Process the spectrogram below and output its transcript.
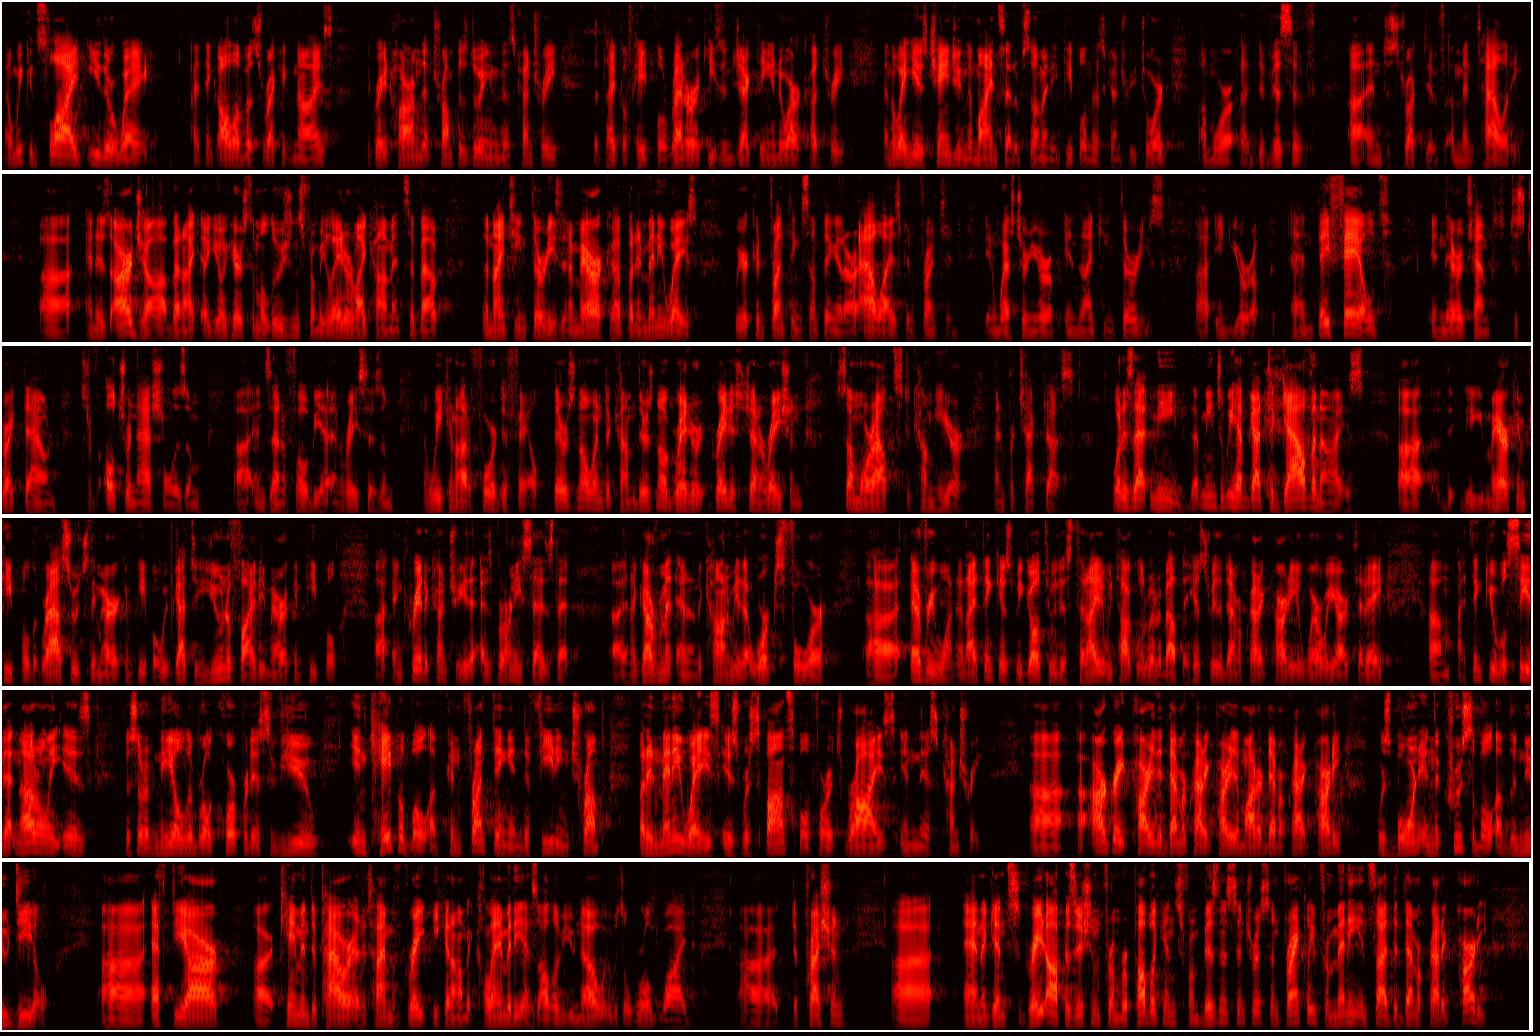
and we can slide either way. I think all of us recognize the great harm that Trump is doing in this country, the type of hateful rhetoric he's injecting into our country, and the way he is changing the mindset of so many people in this country toward a more divisive uh, and destructive uh, mentality. Uh, and it's our job, and I, you'll hear some allusions from me later in my comments about the 1930s in America, but in many ways, we are confronting something that our allies confronted in Western Europe in the 1930s uh, in Europe. And they failed in their attempt to strike down sort of ultra-nationalism uh, and xenophobia and racism, and we cannot afford to fail. There's no one to come, there's no greater, greatest generation somewhere else to come here and protect us. What does that mean? That means we have got to galvanize uh, the, the, American people, the grassroots of the American people. We've got to unify the American people uh, and create a country that, as Bernie says, that uh, in a government and an economy that works for uh, everyone. And I think as we go through this tonight, we talk a little bit about the history of the Democratic Party and where we are today. Um, I think you will see that not only is the sort of neoliberal corporatist view incapable of confronting and defeating Trump, but in many ways is responsible for its rise in this country. Uh, our great party, the Democratic Party, the modern Democratic Party, was born in the crucible of the New Deal. Uh, FDR uh, came into power at a time of great economic calamity, as all of you know. It was a worldwide uh, depression, uh, and against great opposition from Republicans, from business interests, and frankly, from many inside the Democratic Party.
